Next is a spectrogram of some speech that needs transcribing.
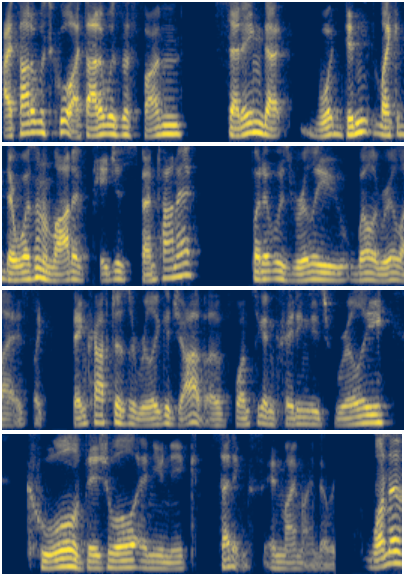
I thought it was cool. I thought it was a fun setting that what didn't like there wasn't a lot of pages spent on it, but it was really well realized. Like Bancroft does a really good job of once again creating these really cool visual and unique settings in my mind at least. One of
